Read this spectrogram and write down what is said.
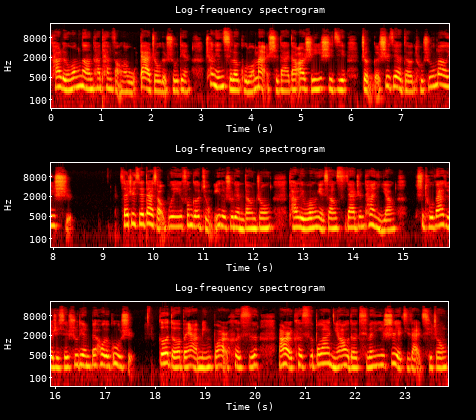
卡里翁呢，他探访了五大洲的书店，串联起了古罗马时代到二十一世纪整个世界的图书贸易史。在这些大小不一、风格迥异的书店当中，卡里翁也像私家侦探一样，试图挖掘这些书店背后的故事。歌德、本雅明、博尔赫斯、马尔克斯、波拉尼奥的奇闻异事也记载其中。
